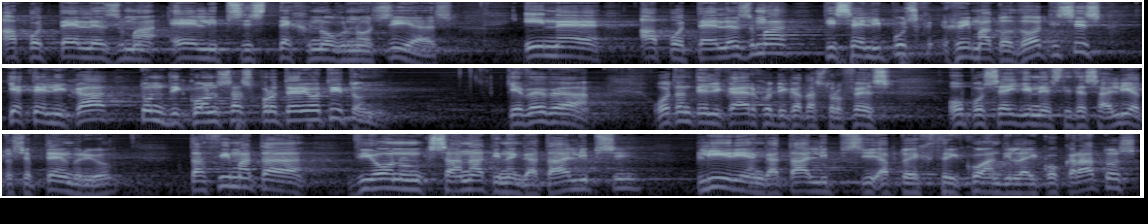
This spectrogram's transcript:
αποτέλεσμα έλλειψης τεχνογνωσίας. Είναι αποτέλεσμα της ελλειπούς χρηματοδότησης και τελικά των δικών σας προτεραιοτήτων. Και βέβαια, όταν τελικά έρχονται οι καταστροφές, όπως έγινε στη Θεσσαλία το Σεπτέμβριο, τα θύματα βιώνουν ξανά την εγκατάλειψη, πλήρη εγκατάλειψη από το εχθρικό αντιλαϊκό κράτος,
